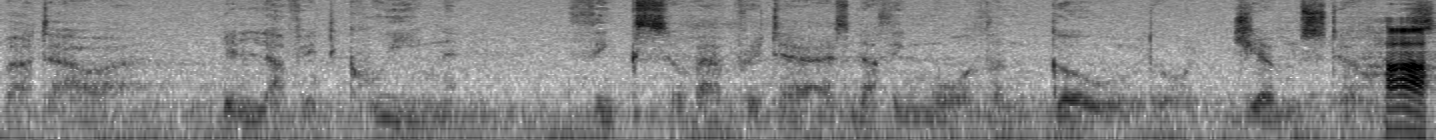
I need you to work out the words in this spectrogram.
But our beloved queen thinks of Amrita as nothing more than gold or gemstones. Ha.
